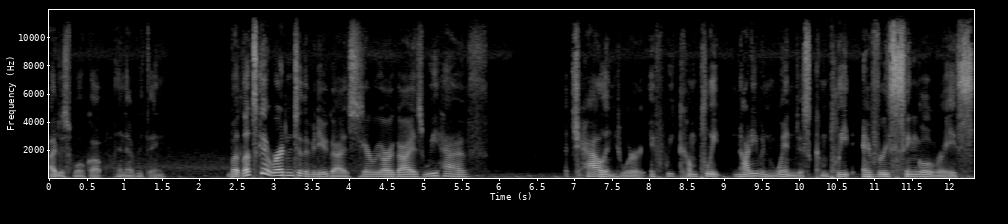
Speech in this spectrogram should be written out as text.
I just woke up and everything. But let's get right into the video, guys. Here we are, guys. We have a challenge where if we complete, not even win, just complete every single race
